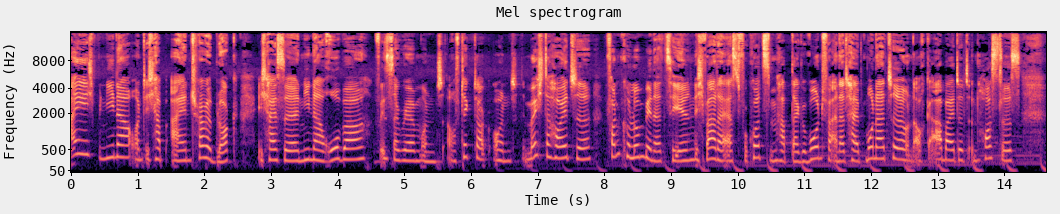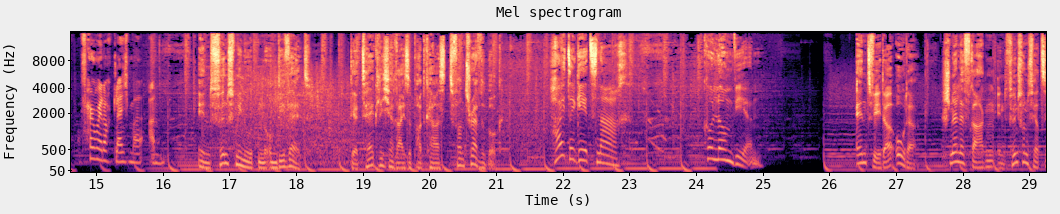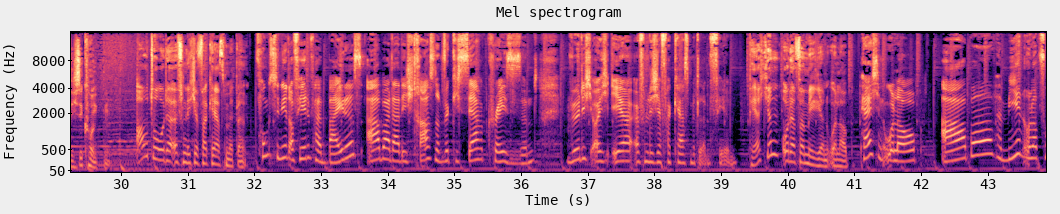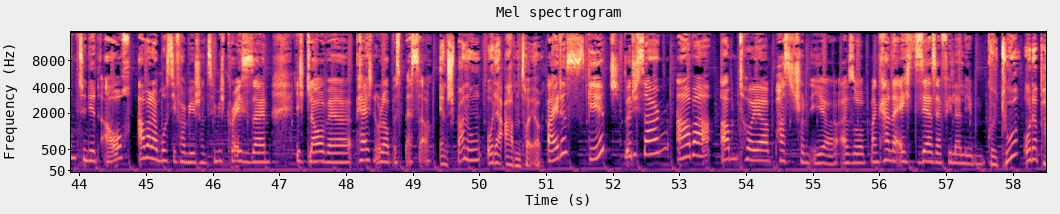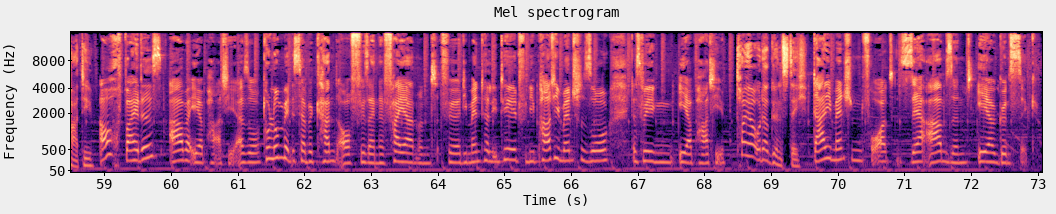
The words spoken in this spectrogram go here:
Hi, ich bin Nina und ich habe einen Travel-Blog. Ich heiße Nina Rober auf Instagram und auf TikTok und möchte heute von Kolumbien erzählen. Ich war da erst vor kurzem, habe da gewohnt für anderthalb Monate und auch gearbeitet in Hostels. Fangen wir doch gleich mal an. In fünf Minuten um die Welt. Der tägliche Reisepodcast von Travelbook. Heute geht's nach Kolumbien. Entweder oder. Schnelle Fragen in 45 Sekunden. Auto oder öffentliche Verkehrsmittel? Funktioniert auf jeden Fall beides, aber da die Straßen dort wirklich sehr crazy sind, würde ich euch eher öffentliche Verkehrsmittel empfehlen. Pärchen oder Familienurlaub? Pärchenurlaub aber Familienurlaub funktioniert auch, aber da muss die Familie schon ziemlich crazy sein. Ich glaube, Pärchenurlaub ist besser. Entspannung oder Abenteuer? Beides geht, würde ich sagen, aber Abenteuer passt schon eher. Also man kann da echt sehr, sehr viel erleben. Kultur oder Party? Auch beides, aber eher Party. Also Kolumbien ist ja bekannt auch für seine Feiern und für die Mentalität, für die Partymenschen so. Deswegen eher Party. Teuer oder günstig? Da die Menschen vor Ort sehr arm sind, eher günstig.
